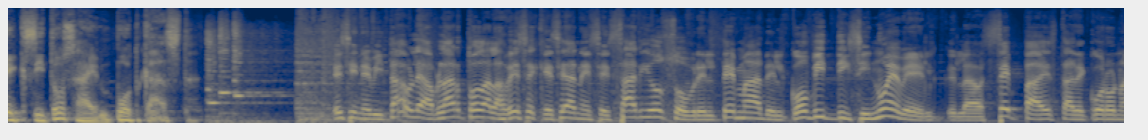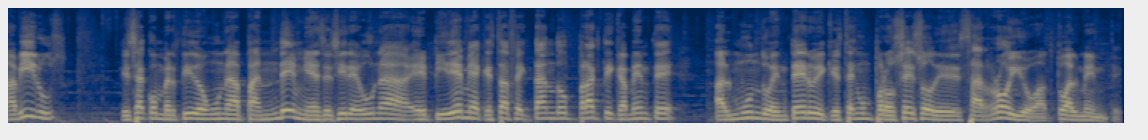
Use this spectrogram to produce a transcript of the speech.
Exitosa en podcast. Es inevitable hablar todas las veces que sea necesario sobre el tema del COVID-19, la cepa esta de coronavirus que se ha convertido en una pandemia, es decir, en una epidemia que está afectando prácticamente al mundo entero y que está en un proceso de desarrollo actualmente.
